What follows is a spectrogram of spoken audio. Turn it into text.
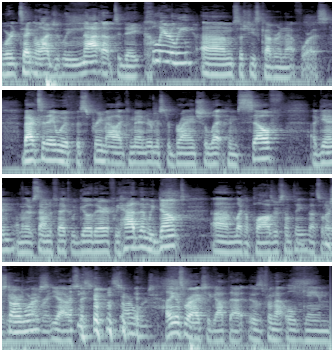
we're technologically not up to date, clearly. Um, so she's covering that for us. Back today with the Supreme Allied Commander, Mr. Brian Shillette himself. Again, another sound effect would go there if we had them. We don't. Um, like applause or something. That's what Or I Star Wars? Yeah, or Star Wars. I think that's where I actually got that. It was from that old game,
